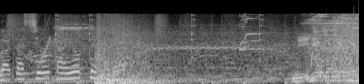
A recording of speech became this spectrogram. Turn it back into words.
私を頼ってくれ。逃げられない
